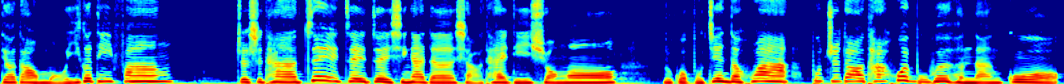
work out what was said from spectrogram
掉到某一个地方。这是他最最最心爱的小泰迪熊哦。如果不见的话，不知道他会不会很难过。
